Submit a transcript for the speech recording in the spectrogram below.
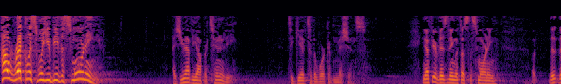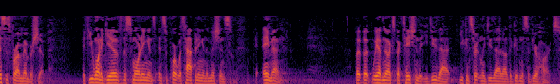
How reckless will you be this morning as you have the opportunity to give to the work of missions? You know, if you're visiting with us this morning, th- this is for our membership. If you want to give this morning and, and support what's happening in the missions, amen. But, but we have no expectation that you do that. You can certainly do that out of the goodness of your hearts.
